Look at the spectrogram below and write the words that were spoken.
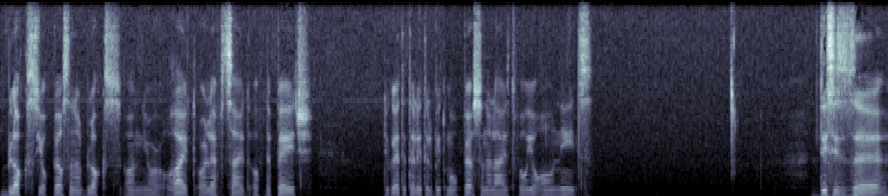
blocks your personal blocks on your right or left side of the page to get it a little bit more personalized for your own needs. This is uh,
